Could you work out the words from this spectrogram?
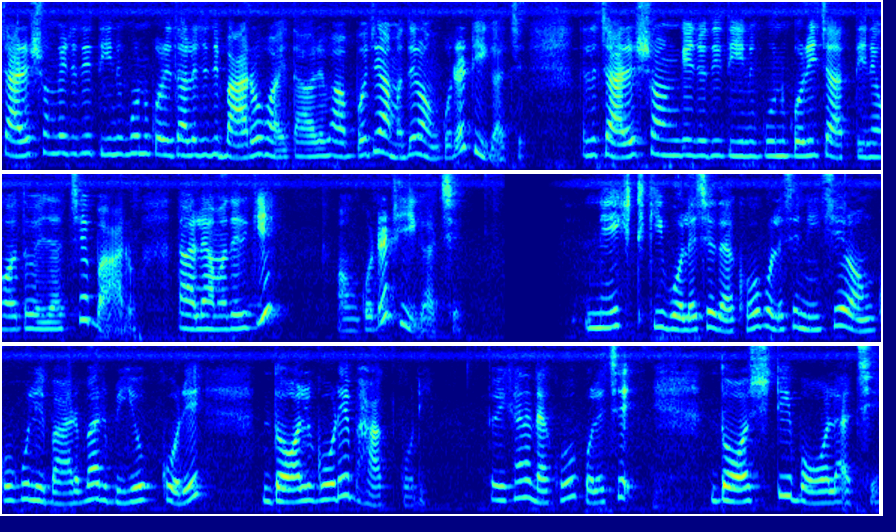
চারের সঙ্গে যদি তিন গুণ করি, তাহলে যদি বারো হয়, তাহলে ভাববো যে আমাদের অঙ্কটা ঠিক আছে। তাহলে চারের সঙ্গে যদি তিন গুণ করি, চার তিনে কত হয়ে যাচ্ছে? বারো। তাহলে আমাদের কি? অঙ্কটা ঠিক আছে। নেক্সট কি বলেছে দেখো? বলেছে নিচের অঙ্কগুলি বারবার বিয়োগ করে দল গড়ে ভাগ করি। তো এখানে দেখো, বলেছে দশটি বল আছে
